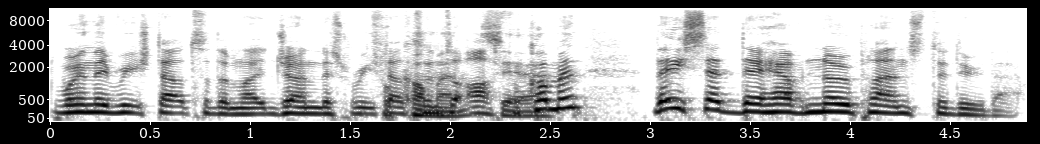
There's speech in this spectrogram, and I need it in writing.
when they reached out to them, like journalists reached For out to them to ask yeah. for comment, they said they have no plans to do that.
